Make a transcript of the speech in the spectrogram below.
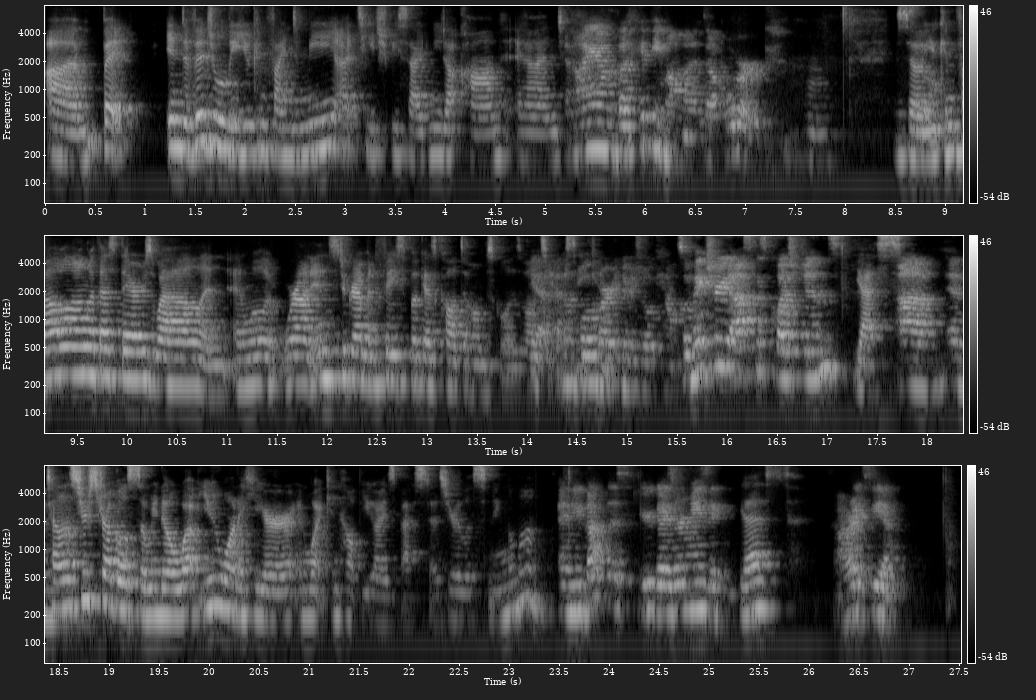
Um, but individually, you can find me at teachbesideme.com and and I am the hippiemama.org. Mhm. So you can follow along with us there as well, and and we'll we're on Instagram and Facebook as Called to Homeschool as well yeah, too. and So both of our individual accounts. So make sure you ask us questions. yes, Um, and tell us your struggles so we know what you want to hear and what can help you guys best as you're listening along. And you got this. You guys are amazing. Yes. All right, see ya.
